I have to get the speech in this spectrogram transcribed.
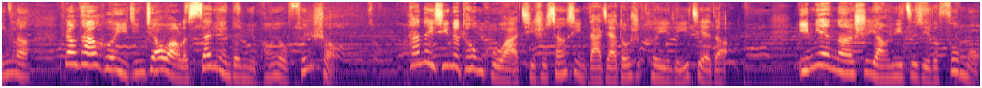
因呢，让他和已经交往了三年的女朋友分手。他内心的痛苦啊，其实相信大家都是可以理解的。一面呢是养育自己的父母，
